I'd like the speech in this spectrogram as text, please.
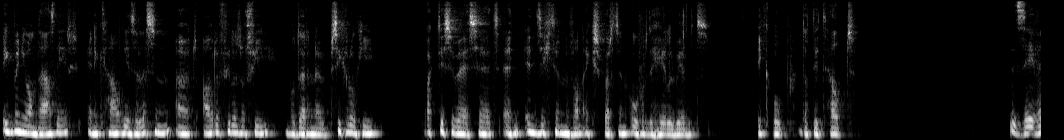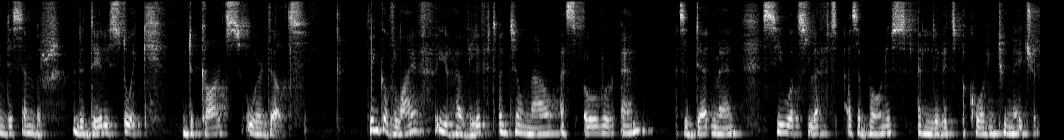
Ik ben Johan Daasleer en ik haal deze lessen uit oude filosofie, moderne psychologie, praktische wijsheid en inzichten van experten over de hele wereld. Ik hoop dat dit helpt. 7 december, The Daily Stoic. The cards were dealt. Think of life you have lived until now as over and, as a dead man, see what's left as a bonus and live it according to nature.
